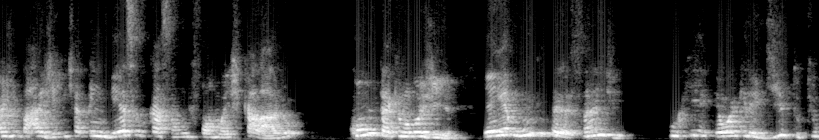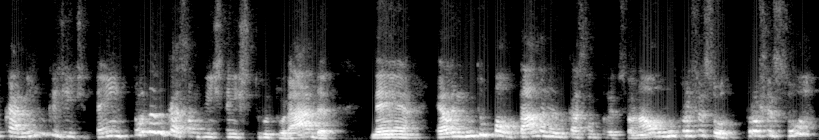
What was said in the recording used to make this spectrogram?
ajudar a gente a atender essa educação de forma escalável com tecnologia. E aí é muito interessante, porque eu acredito que o caminho que a gente tem, toda a educação que a gente tem estruturada, né, ela é muito pautada na educação tradicional no professor. Professor,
